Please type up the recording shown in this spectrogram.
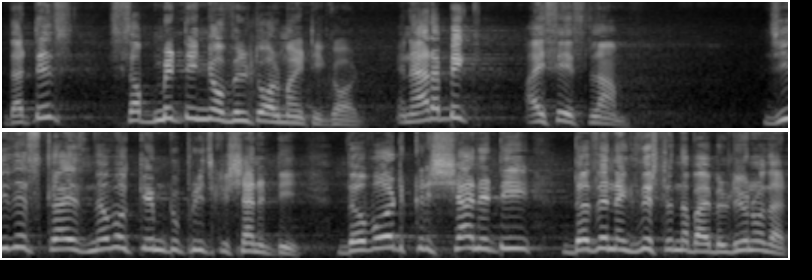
That is, submitting your will to Almighty God. In Arabic, I say Islam. Jesus Christ never came to preach Christianity. The word Christianity doesn't exist in the Bible. Do you know that?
